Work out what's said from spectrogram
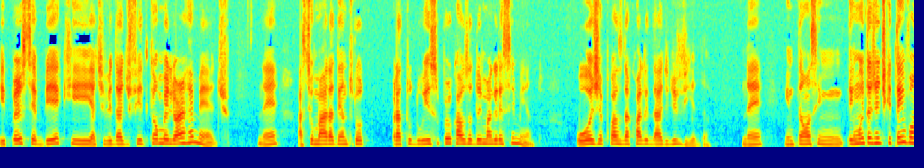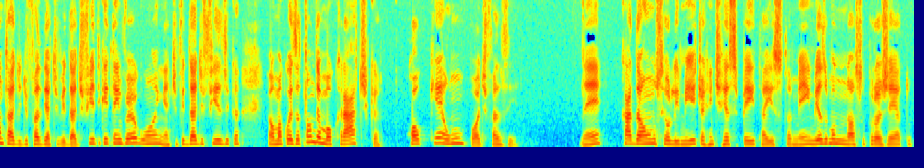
e perceber que a atividade física é o melhor remédio. Né? A Silmara adentrou para tudo isso por causa do emagrecimento. Hoje é por causa da qualidade de vida. Né? Então, assim, tem muita gente que tem vontade de fazer atividade física e tem vergonha. Atividade física é uma coisa tão democrática, qualquer um pode fazer, né? Cada um no seu limite, a gente respeita isso também, mesmo no nosso projeto,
